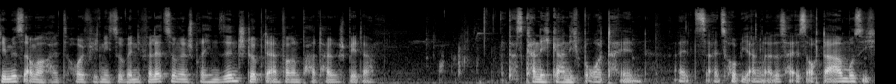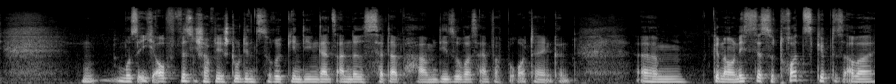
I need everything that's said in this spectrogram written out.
Dem ist aber halt häufig nicht so. Wenn die Verletzungen entsprechend sind, stirbt er einfach ein paar Tage später. Das kann ich gar nicht beurteilen als, als Hobbyangler. Das heißt, auch da muss ich muss ich auf wissenschaftliche Studien zurückgehen, die ein ganz anderes Setup haben, die sowas einfach beurteilen können. Ähm, genau, nichtsdestotrotz gibt es aber,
